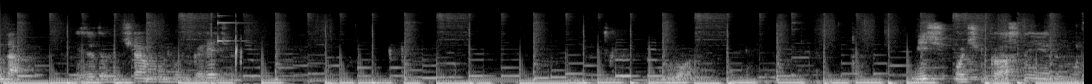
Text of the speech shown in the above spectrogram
Да, из этого меча мы будем горячим. Вот. Меч очень классный, я думаю.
